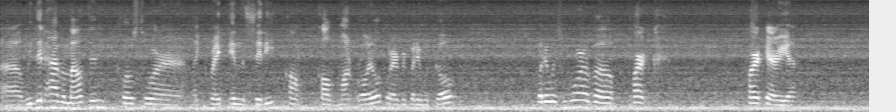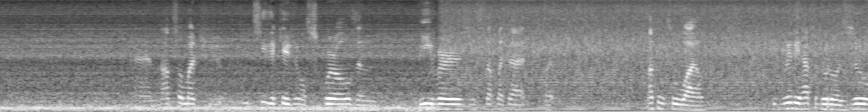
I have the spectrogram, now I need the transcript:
Uh, we did have a mountain close to our, like right in the city, called, called Mont Royal, where everybody would go. But it was more of a park, park area, and not so much. You'd see the occasional squirrels and beavers and stuff like that, but nothing too wild. You'd really have to go to a zoo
